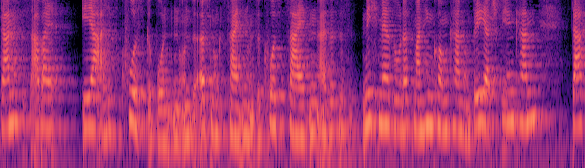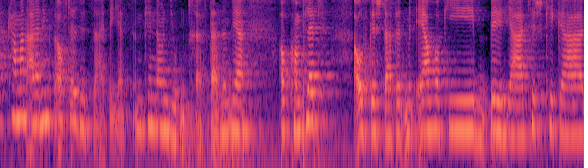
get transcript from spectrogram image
Dann ist es aber eher alles kursgebunden, unsere Öffnungszeiten, unsere Kurszeiten. Also es ist nicht mehr so, dass man hinkommen kann und Billard spielen kann. Das kann man allerdings auf der Südseite jetzt im Kinder- und Jugendtreff. Da sind wir auch komplett ausgestattet mit Airhockey, Billard, Tischkicker,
